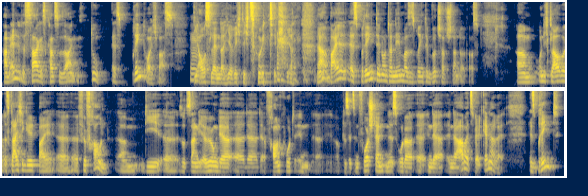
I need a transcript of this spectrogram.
Am Ende des Tages kannst du sagen, du, es bringt euch was, die hm. Ausländer hier richtig zu integrieren. ja, weil es bringt den Unternehmen was, es bringt dem Wirtschaftsstandort was. Ähm, und ich glaube, das Gleiche gilt bei, äh, für Frauen, ähm, die äh, sozusagen die Erhöhung der, äh, der, der Frauenquote in, äh, ob das jetzt in Vorständen ist oder äh, in, der, in der Arbeitswelt generell. Es bringt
